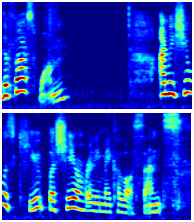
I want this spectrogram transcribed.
the first one i mean she was cute but she didn't really make a lot of sense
